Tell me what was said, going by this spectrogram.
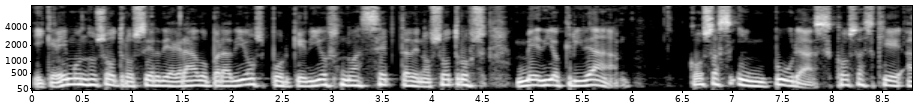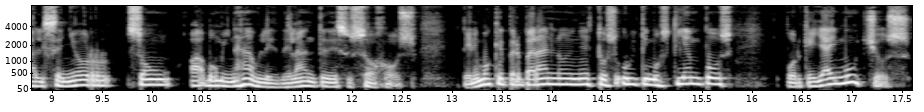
Y queremos nosotros ser de agrado para Dios porque Dios no acepta de nosotros mediocridad cosas impuras, cosas que al Señor son abominables delante de sus ojos. Tenemos que prepararnos en estos últimos tiempos porque ya hay muchos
